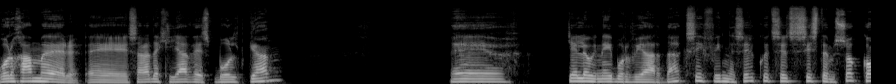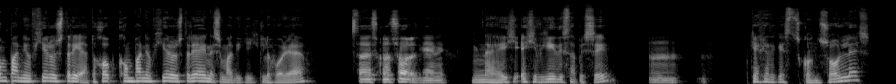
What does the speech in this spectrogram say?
Warhammer ε, 40.000 Bolt Gun. Ε, Hello Neighbor VR, εντάξει. Fitness Circuit, System Shock, Company of Heroes 3. Το Hop Company of Heroes 3 είναι σημαντική κυκλοφορία. Ε. Στα κονσόλες βγαίνει. Ναι, έχει, έχει βγει ήδη στα PC. Mm. Και έρχεται και στις κονσόλες.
